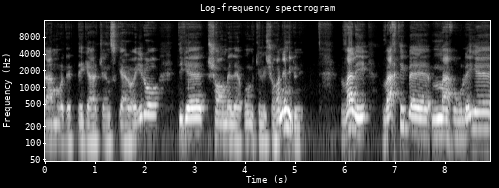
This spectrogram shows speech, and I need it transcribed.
در مورد دگر جنسگرایی رو دیگه شامل اون کلیشه ها نمی‌دونیم. ولی وقتی به مقوله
